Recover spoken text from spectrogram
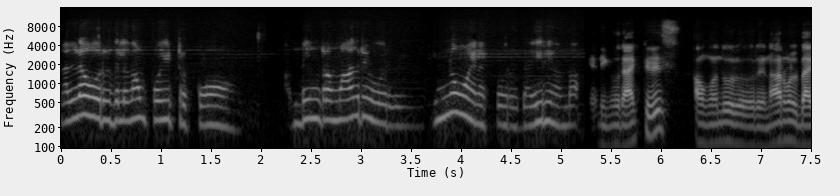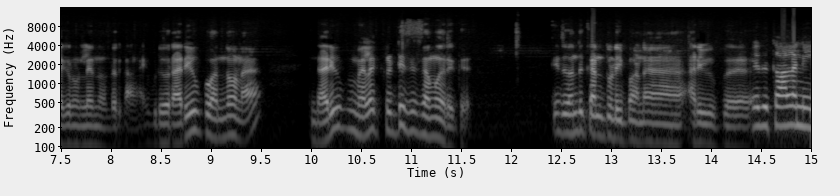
நல்ல ஒரு இதுல தான் போயிட்டு இருக்கோம் அப்படின்ற மாதிரி ஒரு இன்னும் எனக்கு ஒரு தைரியம் தான். நீங்க ஒரு ஆக்டிவிஸ்ட் அவங்க வந்து ஒரு ஒரு நார்மல் பேக்ரவுண்ட்லேருந்து வந்திருக்காங்க. இப்படி ஒரு அறிவிப்பு வந்தோன்னே இந்த அறிவிப்பு மேல கிரிட்டிசிசமும் இருக்கு. இது வந்து கண் துடைப்பான அறிவிப்பு. இது காலனி.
